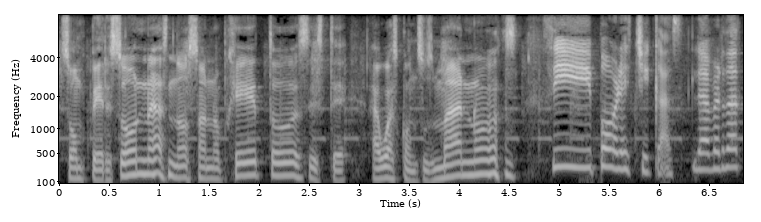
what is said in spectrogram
Son personas, no son objetos, este, aguas con sus manos. Sí, pobres chicas. La verdad,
